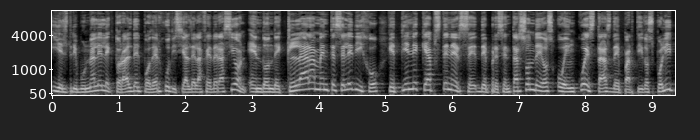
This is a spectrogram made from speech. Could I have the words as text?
y el Tribunal Electoral del Poder Judicial de la Federación, en donde claramente se le dijo que tiene que abstenerse de presentar sondeos o encuestas de partidos políticos,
